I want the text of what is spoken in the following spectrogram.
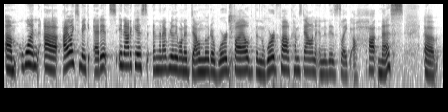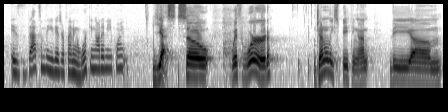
Um, one, uh, I like to make edits in Atticus, and then I really want to download a Word file, but then the Word file comes down and it is like a hot mess. Uh, is that something you guys are planning on working on at any point? Yes. So with Word, generally speaking, on the um,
